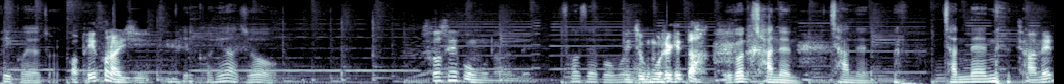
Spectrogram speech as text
페이커 해야죠. 아, 페이커는 아니지. 페이커 해야죠. 서세보문 하는데. 서세범은 왼쪽 모르겠다. 이건 자는 자는 잔넨 자넨?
